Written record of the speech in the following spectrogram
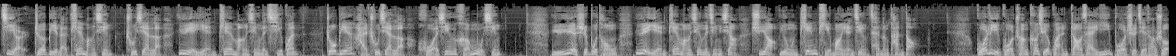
继而遮蔽了天王星，出现了月掩天王星的奇观。周边还出现了火星和木星。与月食不同，月掩天王星的景象需要用天体望远镜才能看到。国立果川科学馆赵在一博士介绍说，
